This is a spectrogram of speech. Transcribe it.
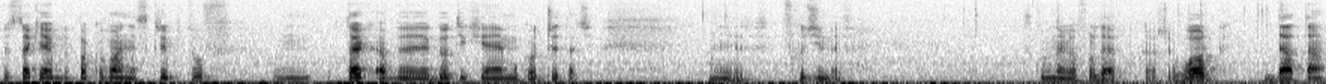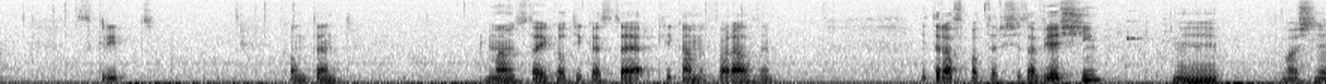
To jest takie jakby pakowanie skryptów, mm, tak aby Gothic je mógł odczytać. Y, Wchodzimy w głównego folderu pokażę work, data, script, content. Mamy tutaj Gothic STR. Klikamy dwa razy. I teraz spacer się zawiesi. Yy, właśnie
